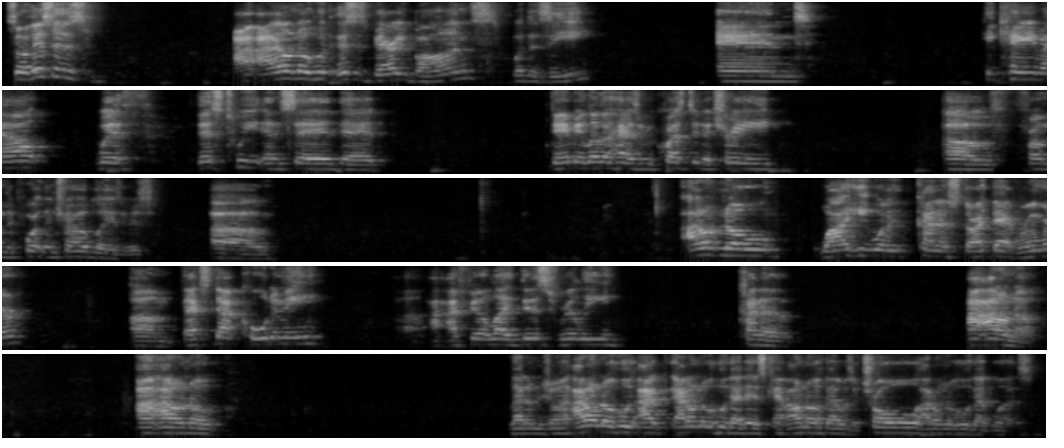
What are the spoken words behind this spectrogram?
So this is. I, I don't know who this is. Barry Bonds with a Z, and he came out with this tweet and said that Damian Lillard has requested a trade of from the Portland Trailblazers. Um, I don't know why he would kind of start that rumor. Um, that's not cool to me. Uh, I, I feel like this really kind of, I, I don't know. I, I don't know. Let him join. I don't know who I, I don't know who that is, Cam. I don't know if that was a troll. I don't know who that was.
